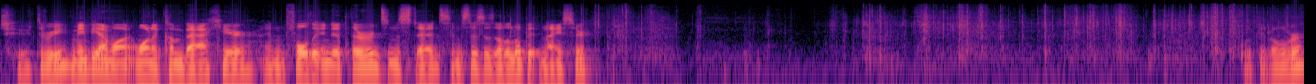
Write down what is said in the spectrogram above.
two, three. Maybe I want, want to come back here and fold it into thirds instead since this is a little bit nicer. Flip it over,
